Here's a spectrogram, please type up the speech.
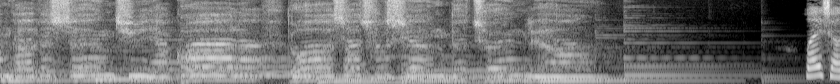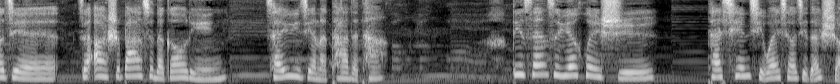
庞大的身躯压垮了多少初生的春凉。Y 小姐在二十八岁的高龄才遇见了他的他。第三次约会时，他牵起 Y 小姐的手，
